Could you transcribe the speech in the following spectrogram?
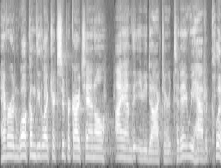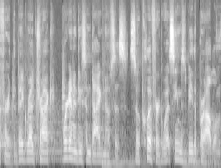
Everyone, welcome to the Electric Supercar channel. I am the EV Doctor. Today we have Clifford, the big red truck. We're gonna do some diagnosis. So Clifford, what seems to be the problem?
